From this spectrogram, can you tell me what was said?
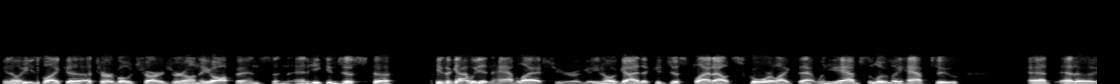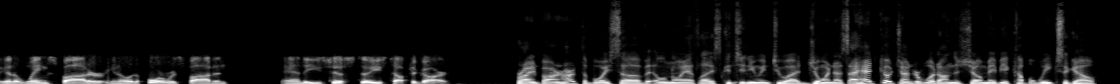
you know he's like a, a turbocharger on the offense, and and he can just uh, he's a guy we didn't have last year. You know, a guy that could just flat out score like that when you absolutely have to at at a at a wing spot or you know at a forward spot, and and he's just uh, he's tough to guard. Brian Barnhart, the voice of Illinois Athletics, continuing to uh, join us. I had Coach Underwood on the show maybe a couple weeks ago,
